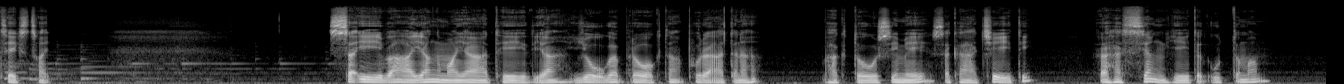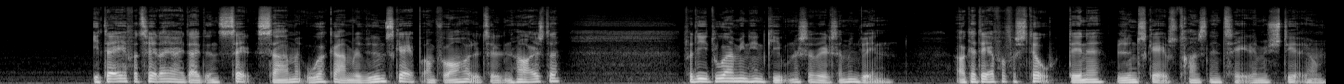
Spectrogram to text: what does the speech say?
Tekst 3 Sa yang maya tedya yoga prokta puratana bhakto sime sakacheti rahasyang hetat uttamam. I dag fortæller jeg dig den selv samme urgamle videnskab om forholdet til den højeste, fordi du er min hengivne såvel som min ven, og kan derfor forstå denne videnskabs transcendentale mysterium.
